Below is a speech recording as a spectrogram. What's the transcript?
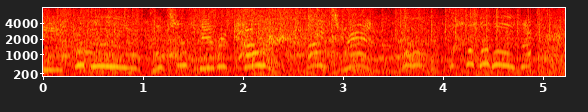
Woohoo! What's your favorite color? Mine's red.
